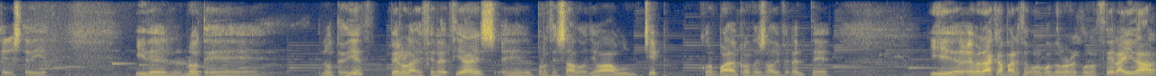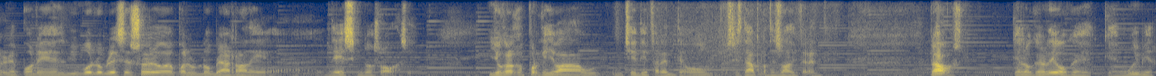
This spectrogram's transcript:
del S10 y del Note, Note 10, pero la diferencia es el procesado. Lleva un chip corporal de procesado diferente. Y es verdad que aparece porque cuando lo reconoce la IDA le pone el mismo nombre del sensor y luego le pone un nombre al de, de Exynos o algo así. Y yo creo que es porque lleva un, chip diferente o un sistema procesado diferente. Pero vamos, que lo que os digo, que, que muy bien.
